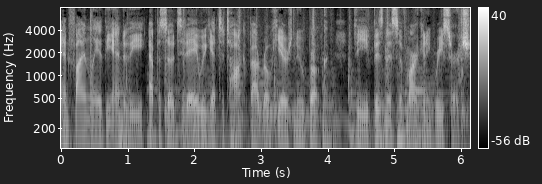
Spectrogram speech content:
And finally, at the end of the episode today, we get to talk about Rogier's new book, The Business of Marketing Research.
